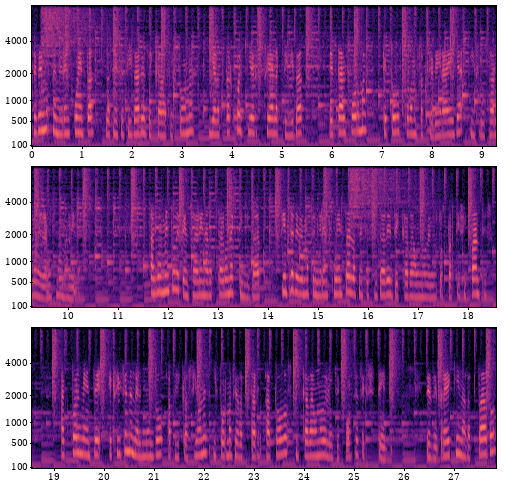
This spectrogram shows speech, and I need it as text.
Debemos tener en cuenta las necesidades de cada persona y adaptar cualquier sea la actividad de tal forma que todos podamos acceder a ella y disfrutarlo de la misma manera. Al momento de pensar en adaptar una actividad, siempre debemos tener en cuenta las necesidades de cada uno de nuestros participantes. Actualmente existen en el mundo aplicaciones y formas de adaptar a todos y cada uno de los deportes existentes, desde trekking adaptado,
